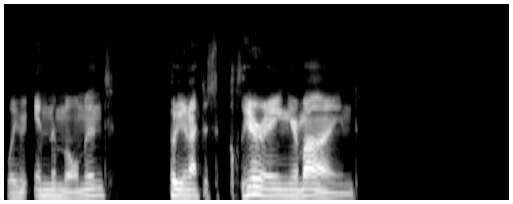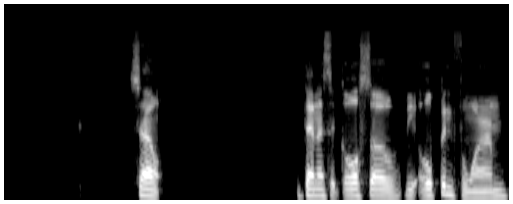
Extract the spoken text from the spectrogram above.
where you're in the moment, but you're not just clearing your mind. So then it's like also the open form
